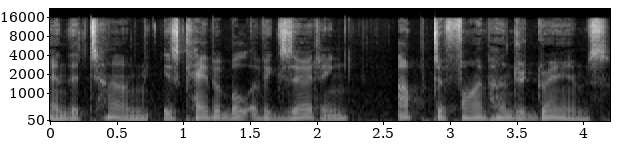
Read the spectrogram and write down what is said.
And the tongue is capable of exerting up to 500 grams.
